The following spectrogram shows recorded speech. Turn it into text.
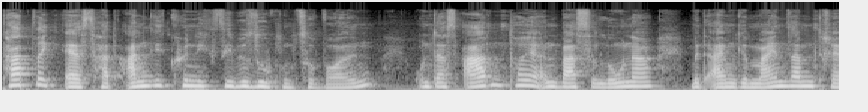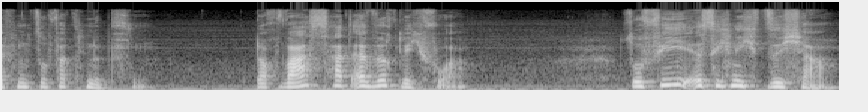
Patrick S. hat angekündigt, sie besuchen zu wollen und das Abenteuer in Barcelona mit einem gemeinsamen Treffen zu verknüpfen. Doch was hat er wirklich vor? Sophie ist sich nicht sicher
